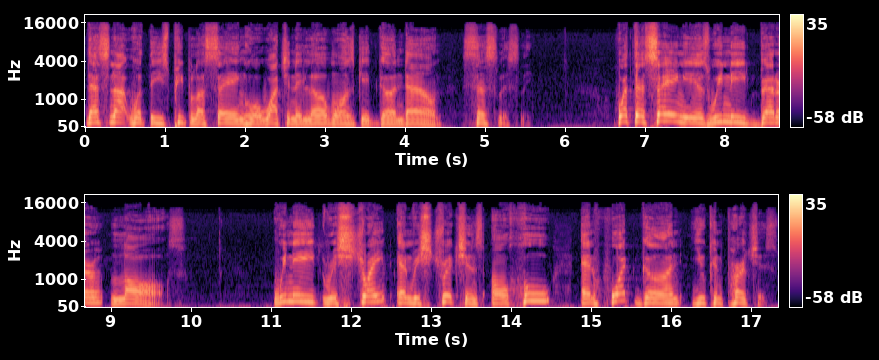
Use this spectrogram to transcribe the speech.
That's not what these people are saying who are watching their loved ones get gunned down senselessly. What they're saying is we need better laws. We need restraint and restrictions on who and what gun you can purchase.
